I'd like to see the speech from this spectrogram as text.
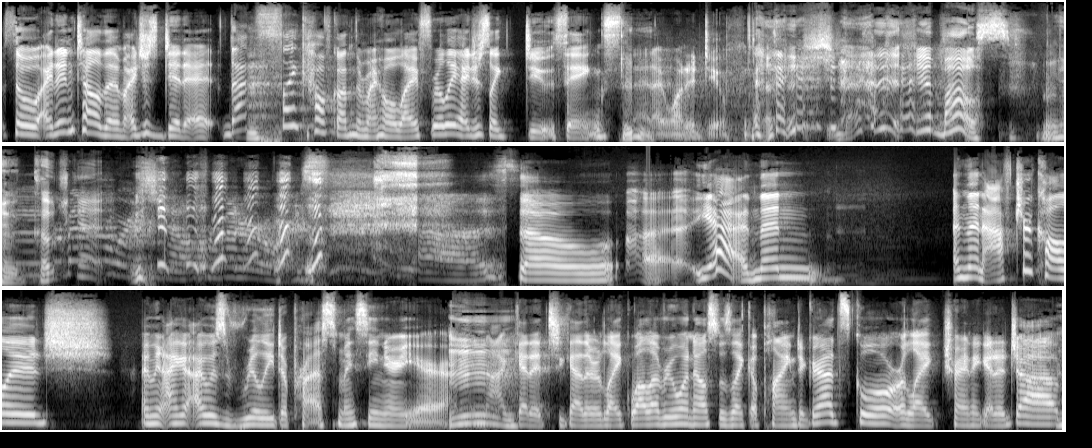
so I didn't tell them. I just did it. That's like how I've gone through my whole life. Really, I just like do things that I want to do. That's it. That's it. She a boss. Coach Kat. Uh, so uh, yeah, and then and then after college. I mean, I, I was really depressed my senior year. I did not get it together. Like while everyone else was like applying to grad school or like trying to get a job,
